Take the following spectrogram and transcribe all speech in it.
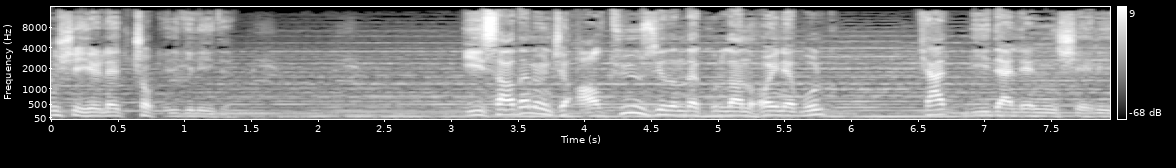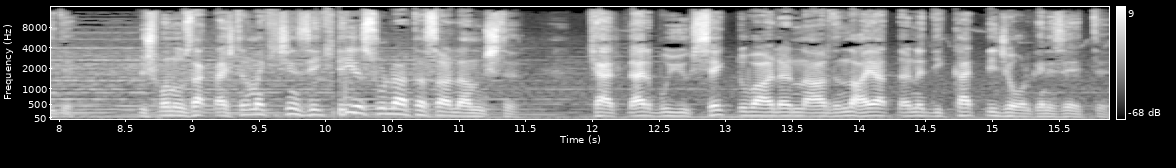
bu şehirle çok ilgiliydi. İsa'dan önce 600 yılında kurulan Hoyneburg, Kelt liderlerinin şehriydi. Düşmanı uzaklaştırmak için zekice surlar tasarlanmıştı. Keltler bu yüksek duvarların ardında hayatlarını dikkatlice organize etti.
